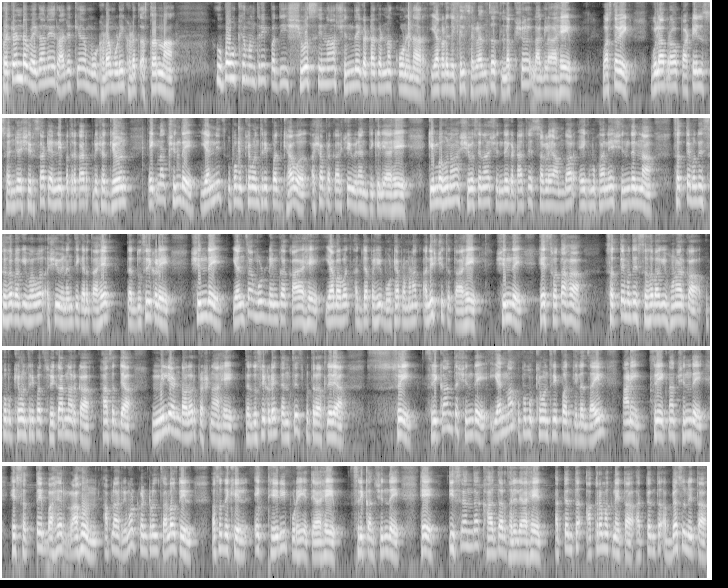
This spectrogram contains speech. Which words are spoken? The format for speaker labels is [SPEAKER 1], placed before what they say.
[SPEAKER 1] प्रचंड वेगाने राजकीय मो- घडामोडी घडत असताना उपमुख्यमंत्रीपदी शिवसेना शिंदे गटाकडनं कोण येणार? याकडे देखील सगळ्यांचंच लक्ष लागलं आहे. वास्तविक गुलाबराव पाटील संजय शिरसाट यांनी पत्रकार परिषद घेऊन एकनाथ शिंदे यांनीच उपमुख्यमंत्रीपद घ्यावं अशा प्रकारची विनंती केली आहे. किंबहुना शिवसेना शिंदे गटाचे सगळे आमदार एकमुखाने शिंदेंना सत्तेमध्ये सहभागी व्हावं अशी विनंती करत आहेत. तर दुसरीकडे शिंदे यांचा मूड नेमका काय आहे याबाबत अद्यापही मोठ्या प्रमाणात अनिश्चितता आहे. शिंदे हे स्वतः सत्तेमध्ये सहभागी होणार का? उपमुख्यमंत्रीपद स्वीकारणार का? हा सध्या मिलियन डॉलर प्रश्न आहे. तर दुसरीकडे त्यांचेच पुत्र असलेल्या श्री श्रीकांत शिंदे यांना उपमुख्यमंत्रीपद दिलं जाईल. आणि श्री एकनाथ शिंदे हे सत्तेबाहेर राहून आपला रिमोट कंट्रोल चालवतील असं देखील एक थेरी पुढे येते आहे. श्रीकांत शिंदे हे तिसऱ्यांदा खासदार झालेले आहेत. अत्यंत आक्रमक नेता अत्यंत अभ्यासू नेता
